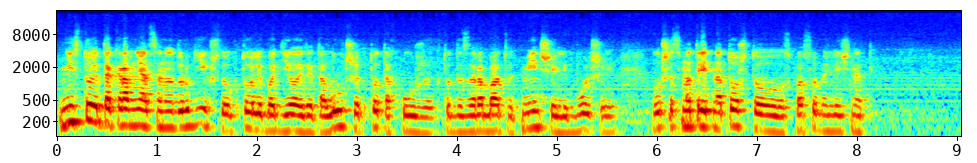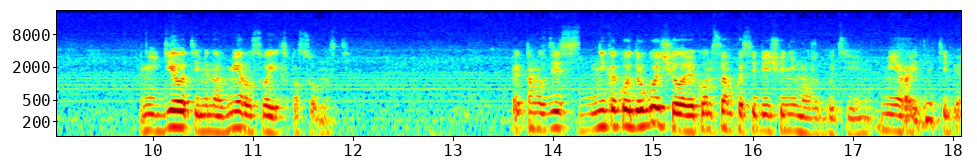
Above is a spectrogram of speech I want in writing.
не стоит так равняться на других, что кто-либо делает это лучше, кто-то хуже, кто-то зарабатывает меньше или больше. Лучше смотреть на то, что способен лично ты. Не делать именно в меру своих способностей. Поэтому здесь никакой другой человек, он сам по себе еще не может быть и мерой для тебя.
